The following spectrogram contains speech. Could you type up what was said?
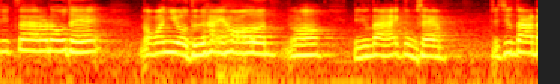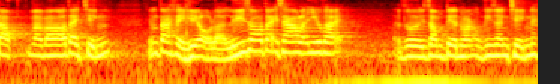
thực ra nó đâu thế? Nó có nhiều thứ hay ho hơn đúng không? Thì chúng ta hãy cùng xem. Thì chúng ta đọc và báo cáo tài chính. Chúng ta phải hiểu là lý do tại sao lại như vậy. Rồi dòng tiền hoạt động kinh doanh chính này.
